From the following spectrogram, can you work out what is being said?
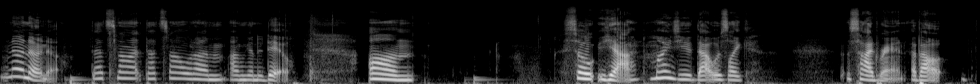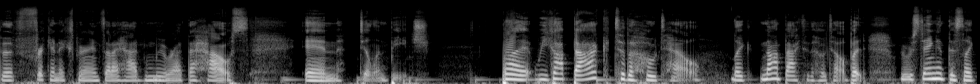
No, no, no. That's not that's not what I'm I'm to do. Um so yeah, mind you, that was like a side rant about the freaking experience that I had when we were at the house in Dillon Beach. But we got back to the hotel. Like not back to the hotel, but we were staying at this like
